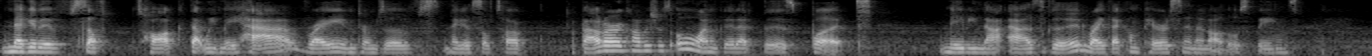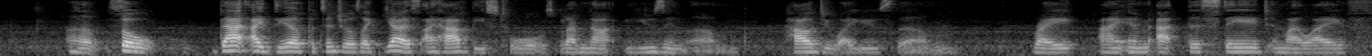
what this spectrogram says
negative self talk that we may have, right? In terms of negative self talk about our accomplishments. Oh, I'm good at this, but maybe not as good, right? That comparison and all those things. Uh, so that idea of potential is like, yes, I have these tools, but I'm not using them. How do I use them? Right? I am at this stage in my life,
